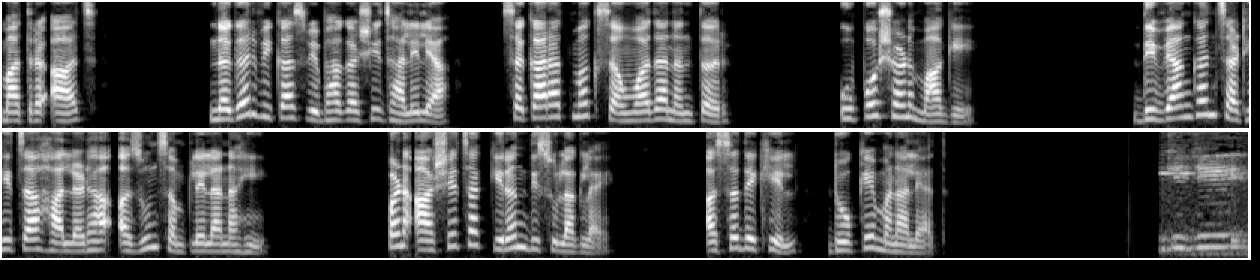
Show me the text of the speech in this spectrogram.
मात्र आज नगर विकास विभागाशी झालेल्या सकारात्मक संवादानंतर उपोषण मागे. दिव्यांगांसाठीचा हा लढा अजून संपलेला नाही. पण आशेचा किरण दिसू लागलाय असं देखील ढोके म्हणाल्यात. जी जी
